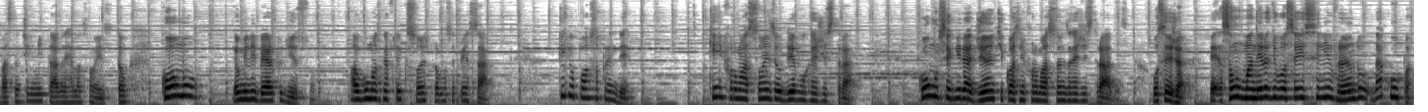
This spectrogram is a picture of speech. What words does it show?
bastante limitada em relação a isso. Então, como eu me liberto disso? Algumas reflexões para você pensar. O que, que eu posso aprender? Que informações eu devo registrar? Como seguir adiante com as informações registradas? Ou seja, é, são maneiras de você ir se livrando da culpa.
